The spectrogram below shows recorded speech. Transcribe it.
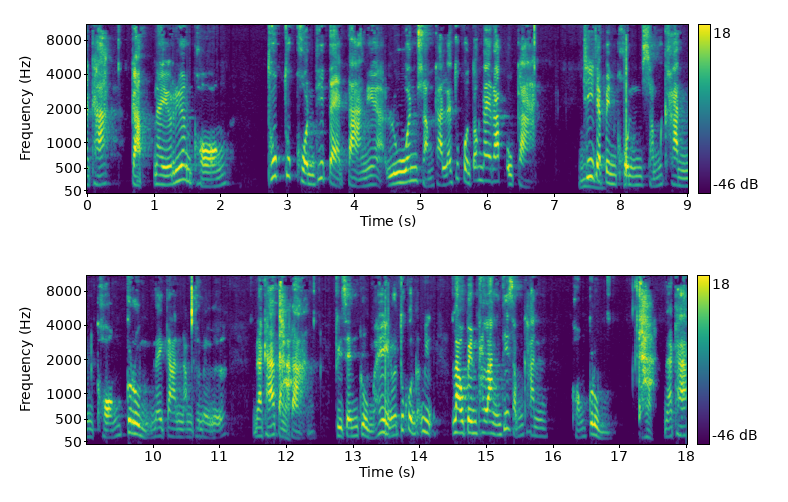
นะคะกับในเรื่องของทุกๆคนที่แตกต่างเนี่ยล้วนสำคัญและทุกคนต้องได้รับโอกาสอืม ที่จะเป็นคนสำคัญของกลุ่มในการนำเสนอนะคะค่ะต่างๆพรีเซนต์กลุ่มให้เห็นว่าทุกคนก็มีเราเป็นพลังที่สำคัญของกลุ่มค่ะนะคะ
